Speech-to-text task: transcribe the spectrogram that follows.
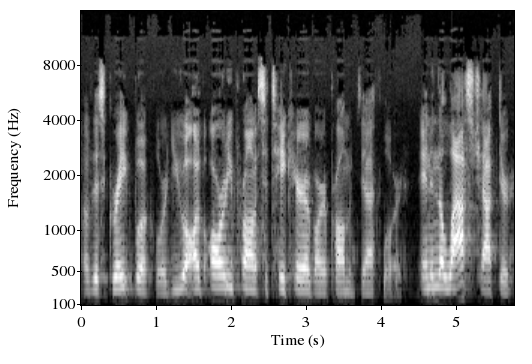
of this great book, Lord, you have already promised to take care of our problem of death, Lord. And in the last chapter,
